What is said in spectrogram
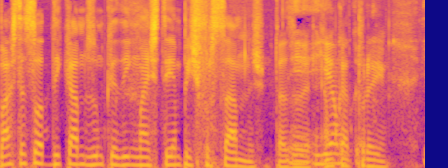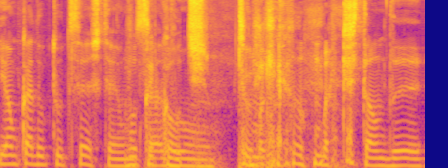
Basta só dedicarmos um bocadinho mais tempo e esforçarmos-nos. Estás a ver? E, é, é um, bocado por aí. E é um bocado o que tu disseste. É um Vou ser coach. Uma, uma questão de,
